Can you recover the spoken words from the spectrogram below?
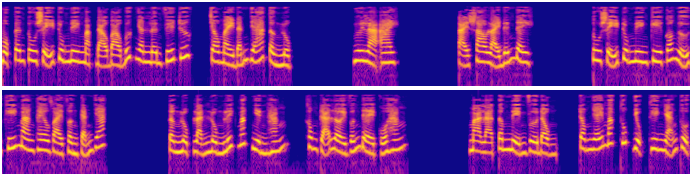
một tên tu sĩ trung niên mặc đạo bào bước nhanh lên phía trước, cho mày đánh giá tần lục. Ngươi là ai? Tại sao lại đến đây? Tu sĩ trung niên kia có ngữ khí mang theo vài phần cảnh giác. Tần lục lạnh lùng liếc mắt nhìn hắn, không trả lời vấn đề của hắn. Mà là tâm niệm vừa động, trong nháy mắt thúc giục thiên nhãn thuật,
